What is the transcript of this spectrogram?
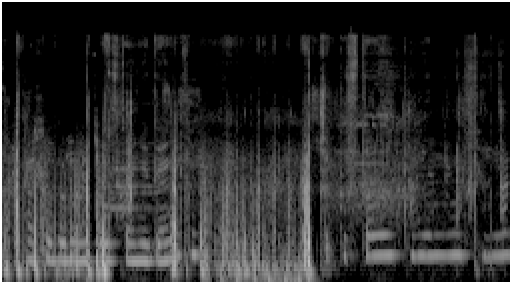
А ще заберемо по останній день. Ще поставити є у нас є.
